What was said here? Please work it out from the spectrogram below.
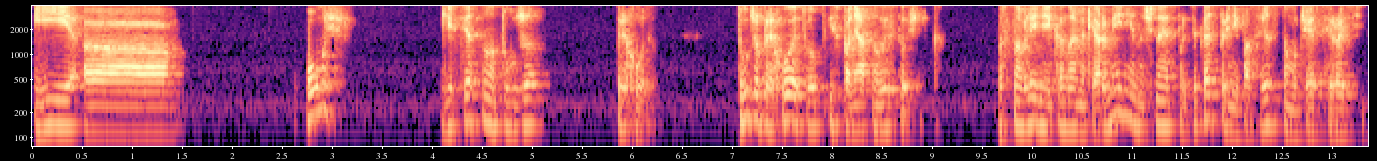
и э, помощь, естественно, тут же приходит. Тут же приходит вот из понятного источника. Восстановление экономики Армении начинает протекать при непосредственном участии России.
